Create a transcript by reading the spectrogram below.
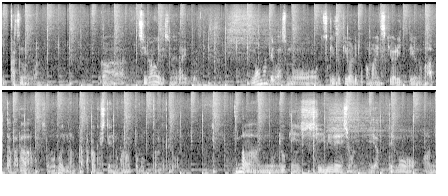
一括の値段違うんですねだいぶ。今まではその月々割とか毎月割っていうのがあったからその分なんか高くしてんのかなと思ったんだけど今はあの料金シミュレーションでやってもあのもう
